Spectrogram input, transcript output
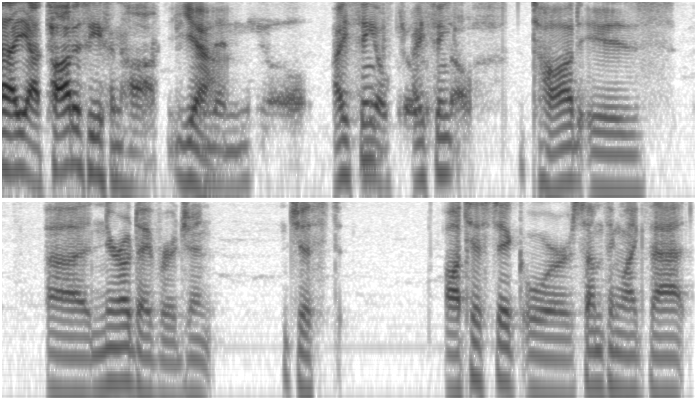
Uh, yeah, Todd is Ethan Hawke. Yeah. and then Neil I think killed I think himself. Todd is uh, neurodivergent, just autistic or something like that.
